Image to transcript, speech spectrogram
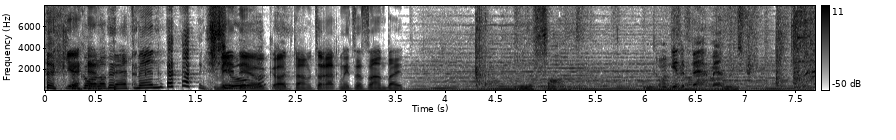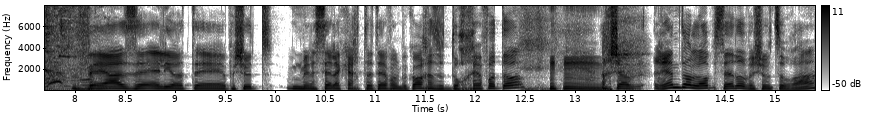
כן. וקורא לו בטמן. שוב. בדיוק, עוד פעם, צריך להכניס ל sound bite. ואז אליוט אה, פשוט מנסה לקחת את הטלפון בכוח, אז הוא דוחף אותו. עכשיו, רנדו לא בסדר בשום צורה,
